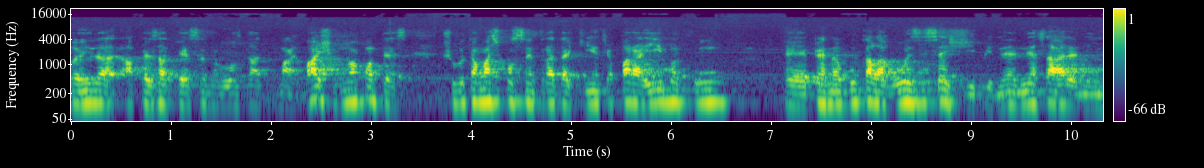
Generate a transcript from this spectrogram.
Ainda, apesar de ter essa velocidade mais baixa, não acontece. A chuva está mais concentrada aqui entre a Paraíba com é, Pernambuco, Alagoas e Sergipe, né? Nessa área de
